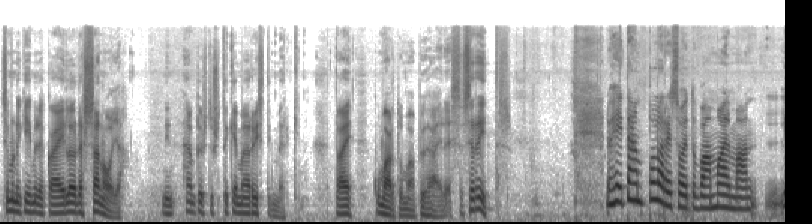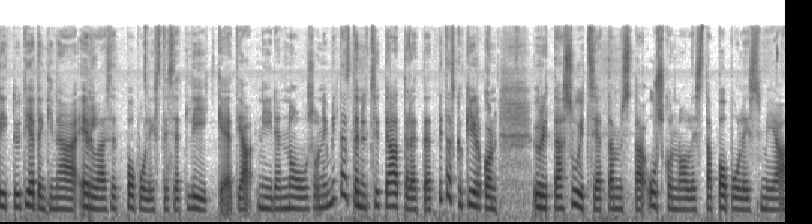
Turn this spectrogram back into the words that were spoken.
semmoinen ihminen, joka ei löydä sanoja, niin hän pystyisi tekemään ristinmerkin tai kumartumaan pyhä edessä. Se riittäisi. No hei, tähän polarisoituvaan maailmaan liittyy tietenkin nämä erilaiset populistiset liikkeet ja niiden nousu. Niin mitä te nyt sitten ajattelette, että pitäisikö kirkon yrittää suitsia tämmöistä uskonnollista populismia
